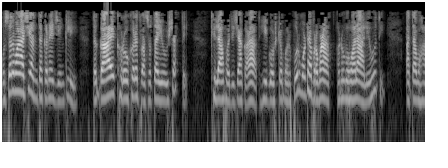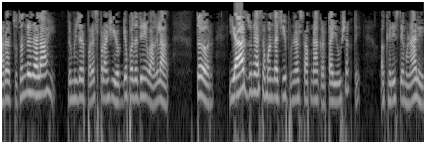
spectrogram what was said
मुसलमानाची अंतकणे जिंकली तर गाय खरोखरच वाचवता येऊ शकते. खिलाफतीच्या काळात ही गोष्ट भरपूर मोठ्या प्रमाणात अनुभवाला आली होती. आता भारत स्वतंत्र झाला आहे. तुम्ही जर परस्परांशी योग्य पद्धतीने वागलात तर या जुन्या संबंधाची पुनर्स्थापना करता येऊ शकते. अखेरीस ते म्हणाले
